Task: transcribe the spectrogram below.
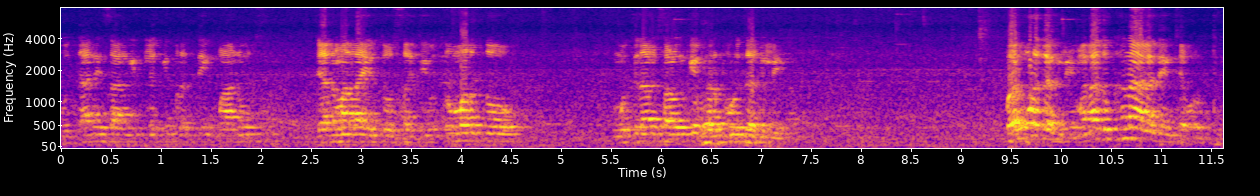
बुद्धाने सांगितलं की प्रत्येक माणूस जन्माला येतो सजीव तो मरतो. मोतीराम साळुंके भरपूर जगले. भरपूर जगले. मला दुःख नाही आलं त्यांच्याबरोबर.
